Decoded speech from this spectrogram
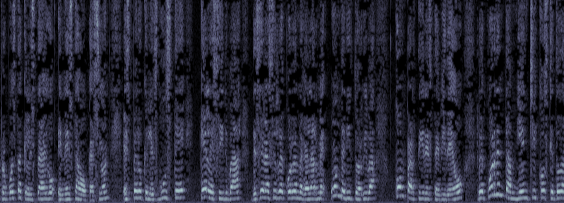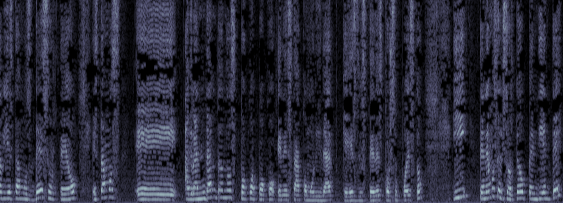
Propuesta que les traigo en esta ocasión. Espero que les guste, que les sirva. De ser así, recuerden regalarme un dedito arriba, compartir este video. Recuerden también, chicos, que todavía estamos de sorteo. Estamos eh, agrandándonos poco a poco en esta comunidad que es de ustedes, por supuesto. Y tenemos el sorteo pendiente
